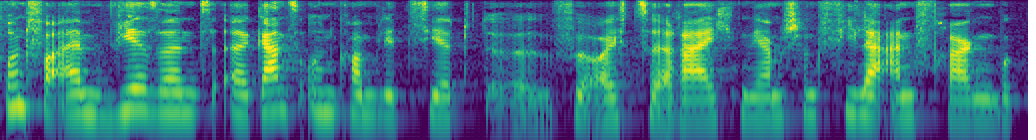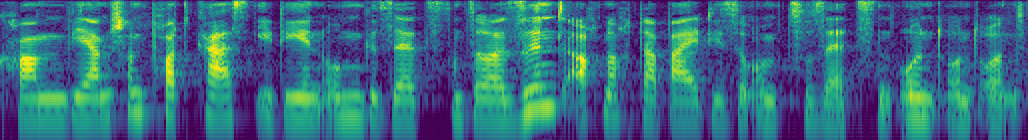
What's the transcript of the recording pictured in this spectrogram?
Und vor allem, wir sind äh, ganz unkompliziert äh, für euch zu erreichen. Wir haben schon viele Anfragen bekommen. Wir haben schon Podcast-Ideen umgesetzt und so, sind auch noch dabei, diese umzusetzen und, und, und.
